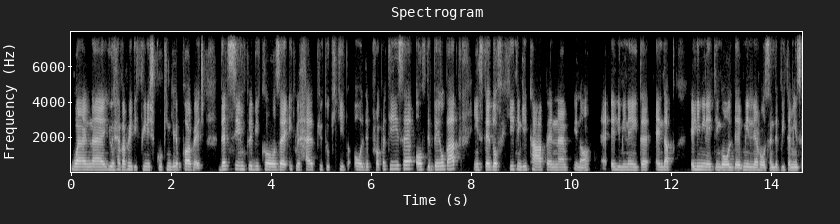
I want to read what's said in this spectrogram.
when uh, you have already finished cooking your porridge. That's simply because uh, it will help you to keep all the properties uh, of the baobab instead of heating it up and, um, you know, eliminate, uh, end up eliminating all the minerals and the vitamins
